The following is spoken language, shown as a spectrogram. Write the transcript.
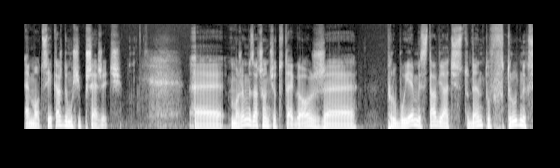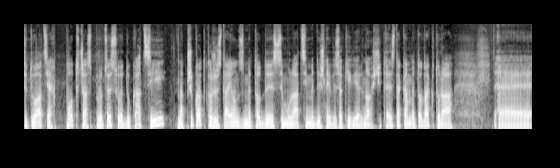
emocje każdy musi przeżyć. E, możemy zacząć od tego, że próbujemy stawiać studentów w trudnych sytuacjach podczas procesu edukacji, na przykład korzystając z metody symulacji medycznej wysokiej wierności. To jest taka metoda, która, e,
